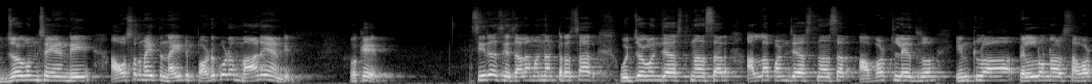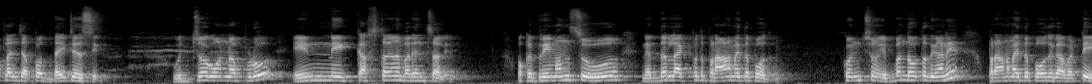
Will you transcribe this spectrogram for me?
ఉద్యోగం చేయండి. అవసరమైతే నైట్ పడుకోవడం మానేయండి. ఓకే సీరియస్గా చాలామంది అంటారు సార్ ఉద్యోగం చేస్తున్నాను సార్ అల్లా పని చేస్తున్నాను సార్ అవ్వట్లేదు. ఇంట్లో పిల్లలు ఉన్నారు సార్ అవ్వట్లేదు అని చెప్పొద్దు. దయచేసి ఉద్యోగం ఉన్నప్పుడు ఎన్ని కష్టాలైనా భరించాలి. ఒక త్రీ మంత్స్ నిద్ర లేకపోతే ప్రాణం అయితే పోదు. కొంచెం ఇబ్బంది అవుతుంది కానీ ప్రాణం అయితే పోదు కాబట్టి.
